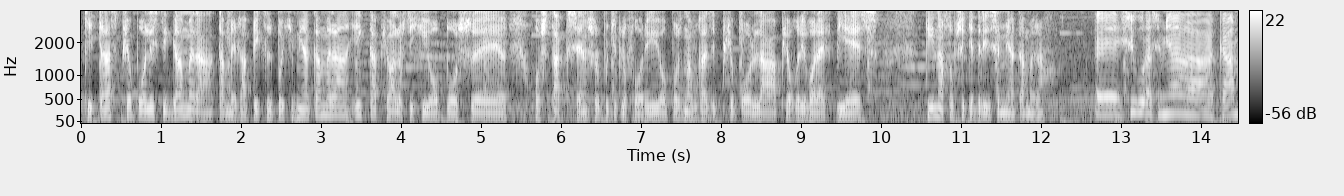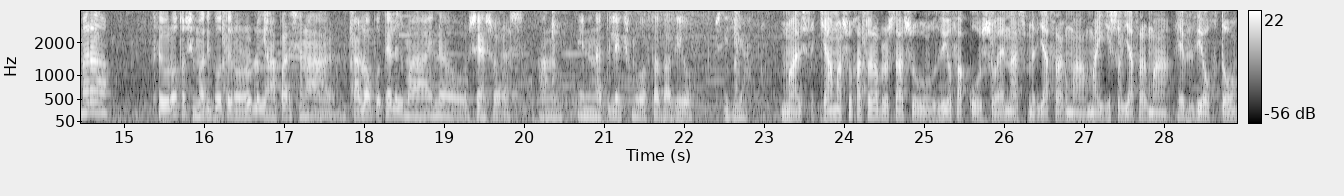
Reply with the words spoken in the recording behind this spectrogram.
Κοιτάς πιο πολύ στην κάμερα τα megapixel που έχει μια κάμερα ή κάποιο άλλο στοιχείο όπως ε, ο stack sensor που κυκλοφορεί, όπως να βγάζει πιο πολλά, πιο γρήγορα FPS. Τι είναι αυτό που σε κεντρίζει σε μια κάμερα; Ε, σίγουρα σε μια κάμερα θεωρώ το σημαντικότερο ρόλο για να πάρεις ένα καλό αποτέλεσμα είναι ο σένσορας αν είναι να επιλέξουμε από αυτά τα δύο στοιχεία. Μάλιστα. Και άμα σου είχα τώρα μπροστά σου δύο φακούς, ο ένας με διάφραγμα, μάγιστο διάφραγμα F28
